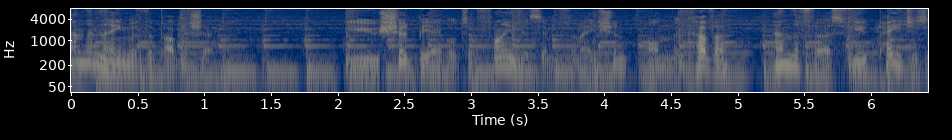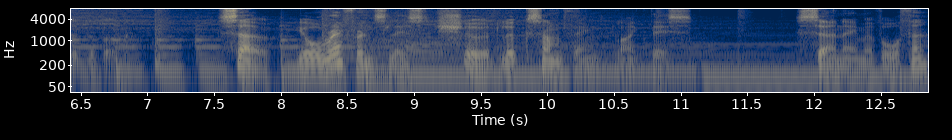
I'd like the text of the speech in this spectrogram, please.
and the name of the publisher. You should be able to find this information on the cover and the first few pages of the book. So, your reference list should look something like this. Surname of author,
